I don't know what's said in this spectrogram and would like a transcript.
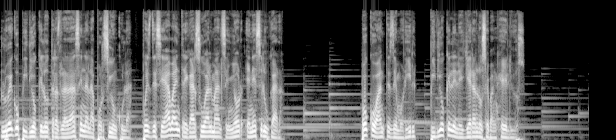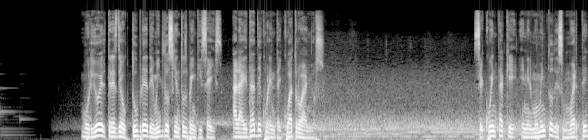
Luego pidió que lo trasladasen a la Porciúncula, pues deseaba entregar su alma al Señor en ese lugar. Poco antes de morir, pidió que le leyeran los Evangelios. Murió el 3 de octubre de 1226, a la edad de 44 años. Se cuenta que, en el momento de su muerte,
